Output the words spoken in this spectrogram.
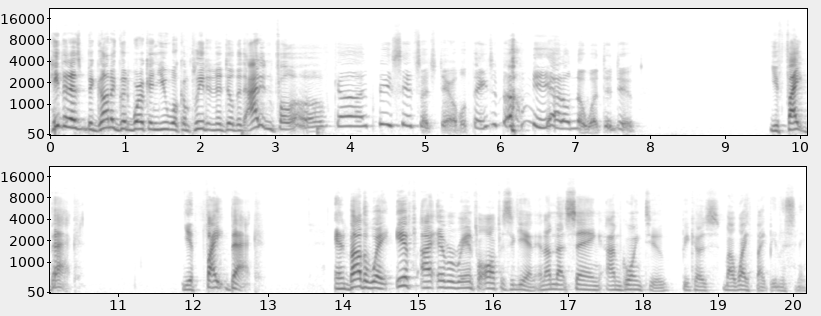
He that has begun a good work in you will complete it until the I didn't fall. Oh God, they said such terrible things about me. I don't know what to do. You fight back. You fight back. And by the way, if I ever ran for office again, and I'm not saying I'm going to because my wife might be listening.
